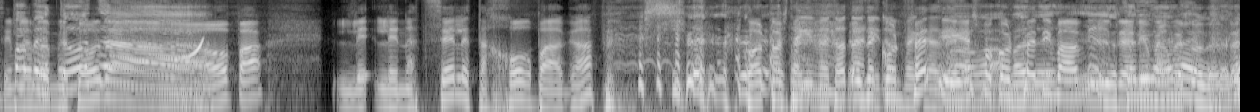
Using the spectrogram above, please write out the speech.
שים לב מתודה! למתודה, הופה, לנצל את החור באגף. כל פעם שתגיד מתודה, אני דופק קונפטי, כזה. יש פה קונפטי זה- באוויר, יוצא כשאני לי אומר מהעיניים, מתודה.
